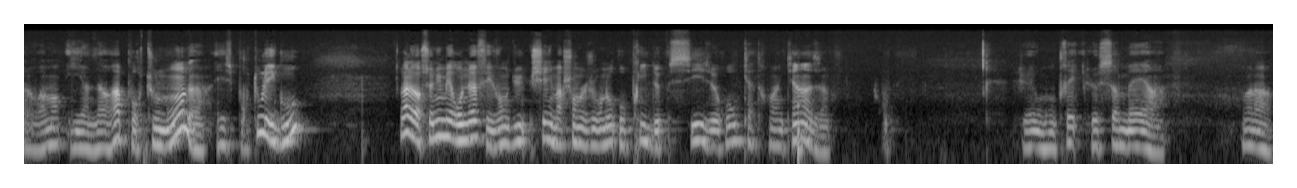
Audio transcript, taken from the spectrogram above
Alors vraiment, il y en aura pour tout le monde et pour tous les goûts. Alors, ce numéro 9 est vendu chez les marchands de journaux au prix de 6,95 euros. Je vais vous montrer le sommaire. Voilà.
